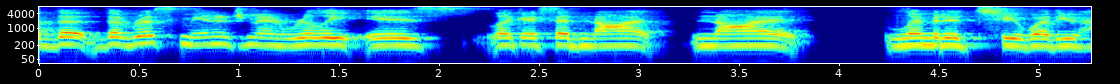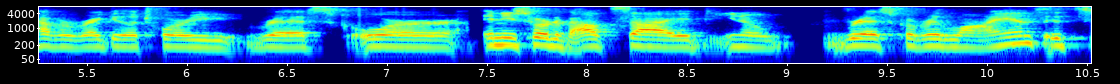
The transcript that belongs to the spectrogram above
the the risk management really is, like I said, not not limited to whether you have a regulatory risk or any sort of outside, you know, risk or reliance. It's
